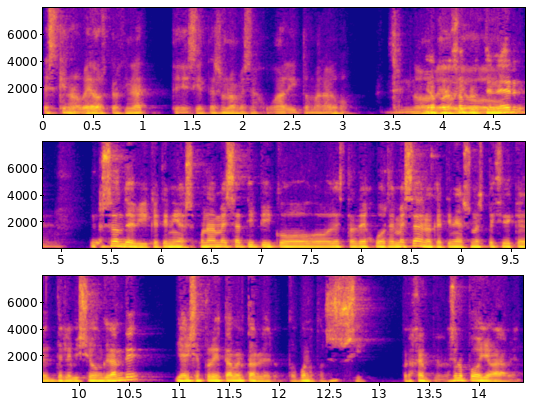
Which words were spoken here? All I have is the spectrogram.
es que no lo veo. Es que al final te sientas en una mesa a jugar y tomar algo. No Pero, por ejemplo, yo- tener- No sé dónde vi que tenías una mesa típico de esta de juegos de mesa en la que tenías una especie de televisión grande y ahí se proyectaba el tablero. Pues bueno, pues eso sí. Por ejemplo, eso lo puedo llegar a ver.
